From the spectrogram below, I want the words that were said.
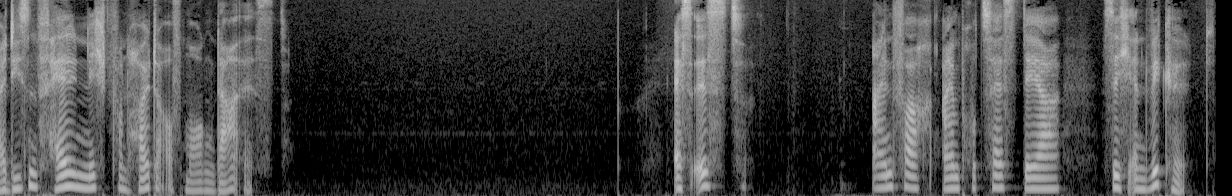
bei diesen Fällen nicht von heute auf morgen da ist. Es ist einfach ein Prozess, der sich entwickelt,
